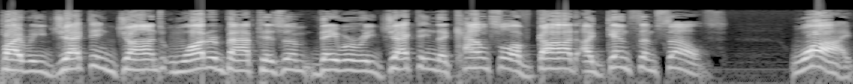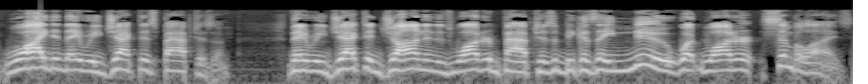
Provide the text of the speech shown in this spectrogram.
By rejecting John's water baptism, they were rejecting the counsel of God against themselves. Why? Why did they reject this baptism? They rejected John and his water baptism because they knew what water symbolized.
